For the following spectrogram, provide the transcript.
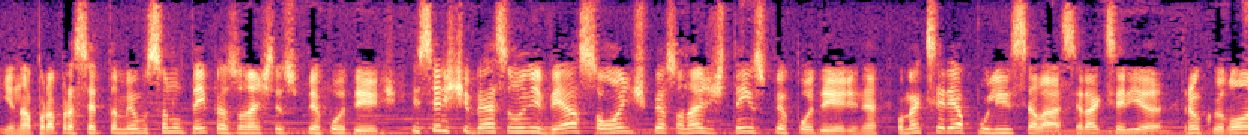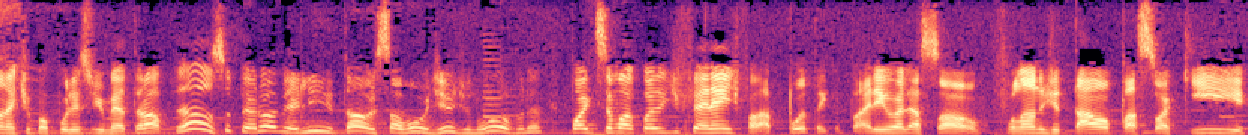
E na própria série também você não tem personagens que têm superpoderes. E se eles estivessem no universo onde os personagens têm superpoderes, né? Como é que seria a polícia lá? Será que seria tranquilona, tipo a polícia de Metrópolis? Ah, o super-homem ali e tal, ele salvou o dia de novo, né? Pode ser uma coisa diferente, falar, puta que pariu, olha só, fulano de tal passou aqui,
